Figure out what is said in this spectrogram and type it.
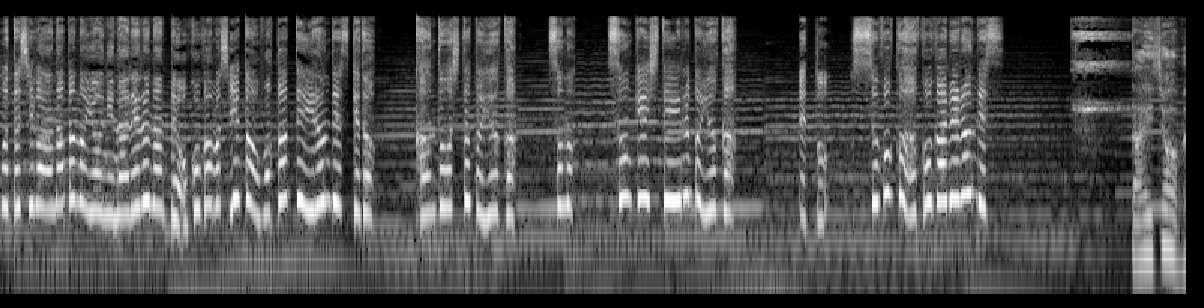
私があなたのようになれるなんておこがましいとは分かっているんですけど感動したというかその尊敬しているというかえっとすごく憧れるんです。大丈夫。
